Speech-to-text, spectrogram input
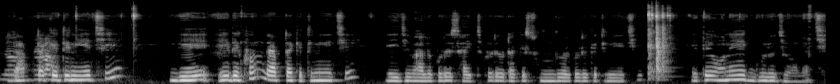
ডাবটা কেটে নিয়েছি দিয়ে এই দেখুন ডাবটা কেটে নিয়েছি। এই যে ভালো করে সাইজ করে ওটাকে সুন্দর করে কেটে নিয়েছি। এতে অনেকগুলো জল আছে।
